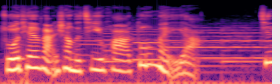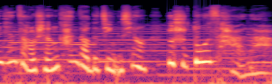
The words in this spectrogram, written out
昨天晚上的计划多美呀，今天早晨看到的景象又是多惨啊！”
